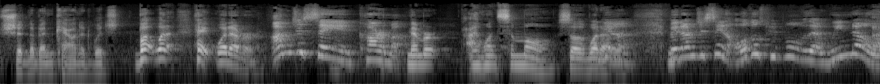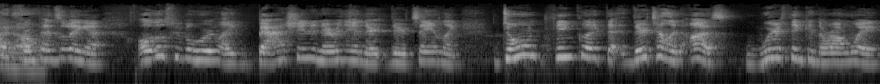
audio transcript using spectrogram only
shouldn't have been counted. Which, but what? Hey, whatever. I'm just saying karma. Remember, I want some more. So whatever. Yeah, but I'm just saying all those people that we know, know. from Pennsylvania, all those people who are like bashing and everything, and they're they're saying like, don't think like that. They're telling us we're thinking the wrong way.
